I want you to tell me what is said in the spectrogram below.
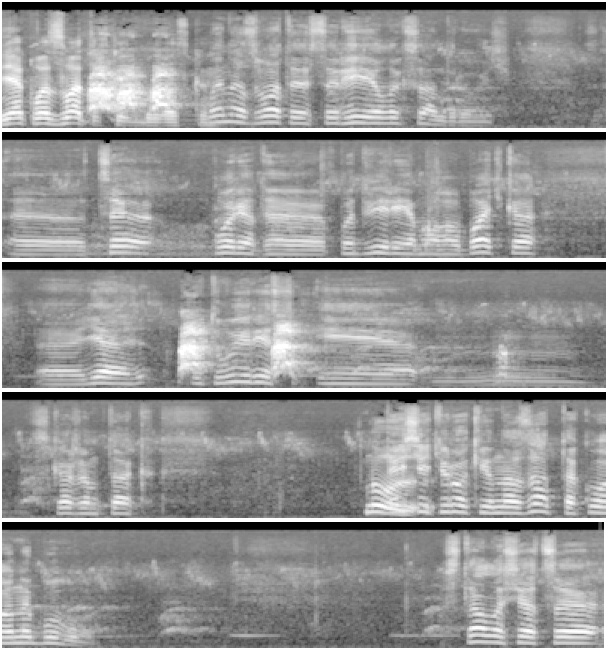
Як вас звати, скажіть, будь ласка? Мене звати Сергій Олександрович. Е, Це поряд е, подвір'я мого батька. Е, Я тут виріс і, м, скажімо так, Ну, 10 років назад такого не було. Сталося це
